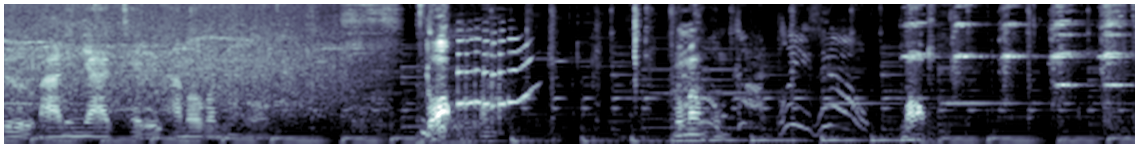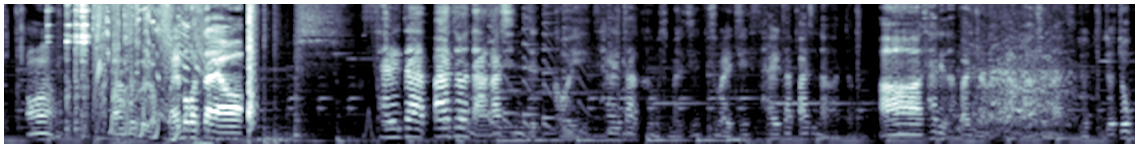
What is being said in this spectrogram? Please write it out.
그 많은 야채를 다 먹었는데. 뭐? 요만큼. 뭐? 어. 잘 먹었어요. 살다 빠져나가신 듯 거의. 살다 그 무슨 말이지? 무슨 말이지? 살다 빠져나갔다 아 살이 다 빠져나갔다 맞아. 나 저쪽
